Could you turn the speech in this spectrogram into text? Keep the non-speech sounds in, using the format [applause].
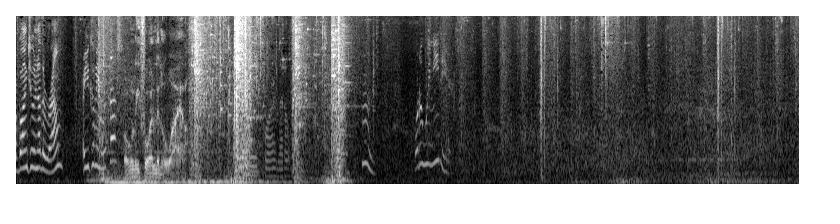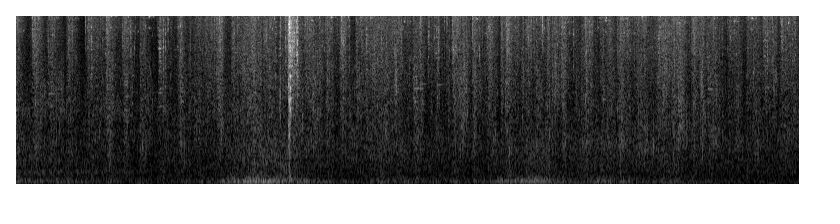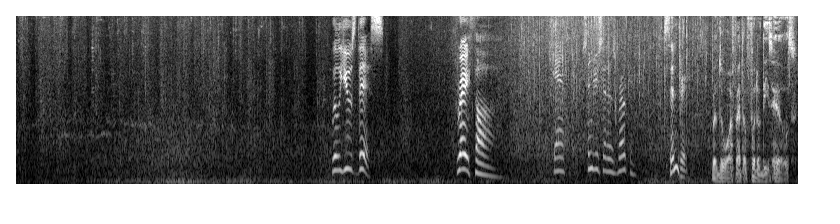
We're going to another realm? Are you coming with us? Only for a little while. Only for a little while. Hmm. What do we need here? We'll use this. Graythaw. Can't. Sindri said it was broken. Sindri. The dwarf at the foot of these hills.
